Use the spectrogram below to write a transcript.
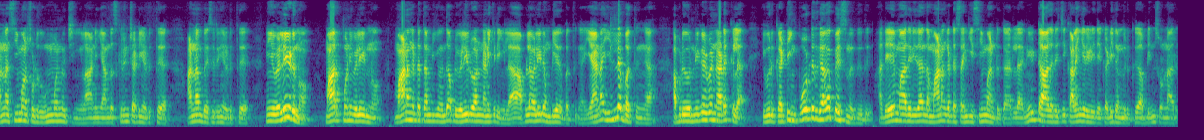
அண்ணன் சீமான் சொல்கிறது உண்மைன்னு வச்சிங்களா நீங்கள் அந்த ஸ்க்ரீன்ஷாட்டையும் எடுத்து அண்ணன் பேசுகிறதையும் எடுத்து நீங்கள் வெளியிடணும். மார்க் பண்ணி வெளியிடணும். மானங்கட்ட தம்பிக்கு வந்து அப்படி வெளியிடுவான்னு நினைக்கிறீங்களா? அப்படிலாம் வெளியிட முடியாது பார்த்துங்க. ஏன்னா இல்லை பார்த்துங்க. அப்படி ஒரு நிகழ்வே நடக்கல. இவர் கட்டிங் போட்டதுக்காக பேசுனது இது. அதே மாதிரி தான் இந்த மானங்கட்ட சங்கி சீமான் இருக்கார்ல நீட்டை ஆதரிச்சு கலைஞர் எழுதிய கடிதம் இருக்குது அப்படின்னு சொன்னார்.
